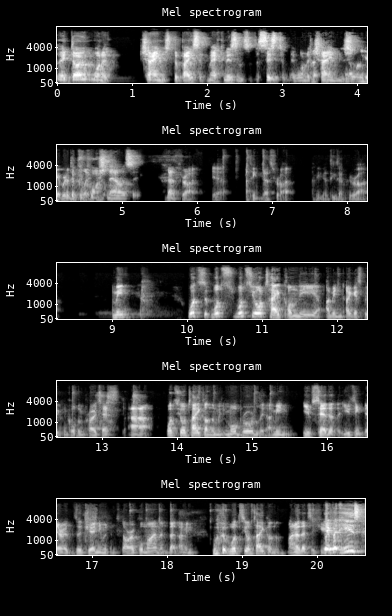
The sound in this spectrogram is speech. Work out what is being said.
they don't want to change the basic mechanisms of the system they want to change want to get rid of the police. proportionality That's right. Yeah, I think that's right. I think that's exactly right. I mean, what's what's what's your take on the? I mean, I guess we can call them protests. Uh, what's your take on them more broadly? I mean, you've said that you think there is a genuine historical moment, but I mean, what's your take on them? I know that's a huge. yeah but here's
